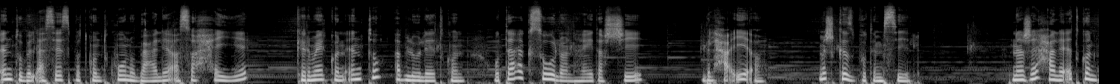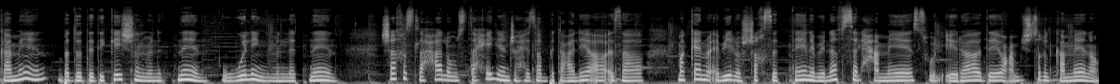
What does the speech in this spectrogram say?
انتو بالأساس بدكم تكونوا بعلاقة صحية كرمالكم انتو قبل ولادكم وتعكسوا لهم هيدا الشي بالحقيقة مش كذب وتمثيل. نجاح علاقتكم كمان بده dedication من اثنين و willing من الاثنين. شخص لحاله مستحيل ينجح يظبط علاقة إذا ما كان مقابله الشخص الثاني بنفس الحماس والإرادة وعم يشتغل كمان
